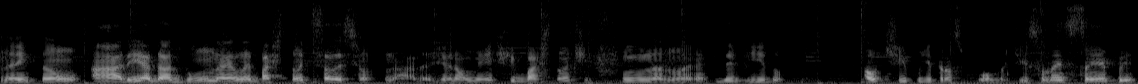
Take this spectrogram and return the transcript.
Né? Então, a areia da duna ela é bastante selecionada, geralmente bastante fina, não é? Devido ao tipo de transporte. Isso nem sempre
